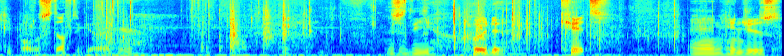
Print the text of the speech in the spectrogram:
Keep all the stuff together here. This is the hood kit and hinges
